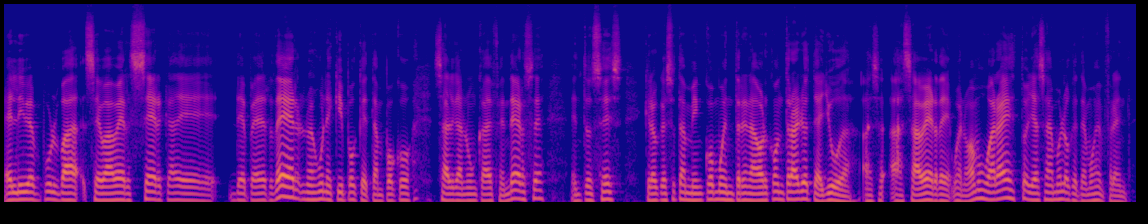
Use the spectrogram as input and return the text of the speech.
El Liverpool va, se va a ver cerca de, perder. No es un equipo que tampoco salga nunca a defenderse. Entonces, creo que eso también como entrenador contrario te ayuda a, a saber de, bueno, vamos a jugar a esto, ya sabemos lo que tenemos enfrente.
